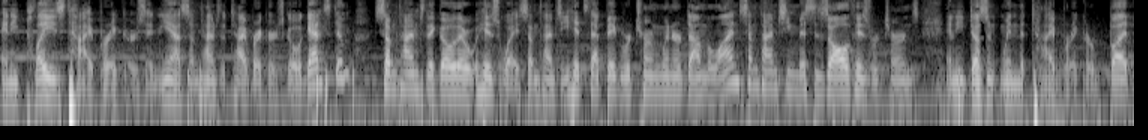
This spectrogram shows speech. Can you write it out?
And he plays tiebreakers. And yeah, sometimes the tiebreakers go against him. Sometimes they go their, his way. Sometimes he hits that big return winner down the line. Sometimes he misses all of his returns and he doesn't win the tiebreaker. But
